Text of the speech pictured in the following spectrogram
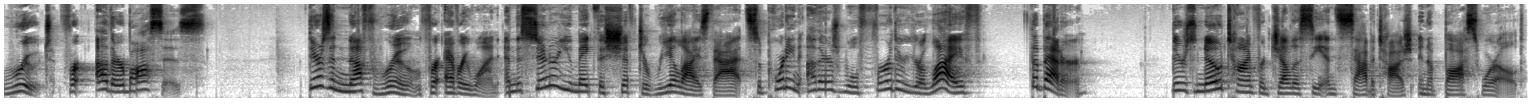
Root for other bosses. There's enough room for everyone, and the sooner you make the shift to realize that supporting others will further your life, the better. There's no time for jealousy and sabotage in a boss world.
